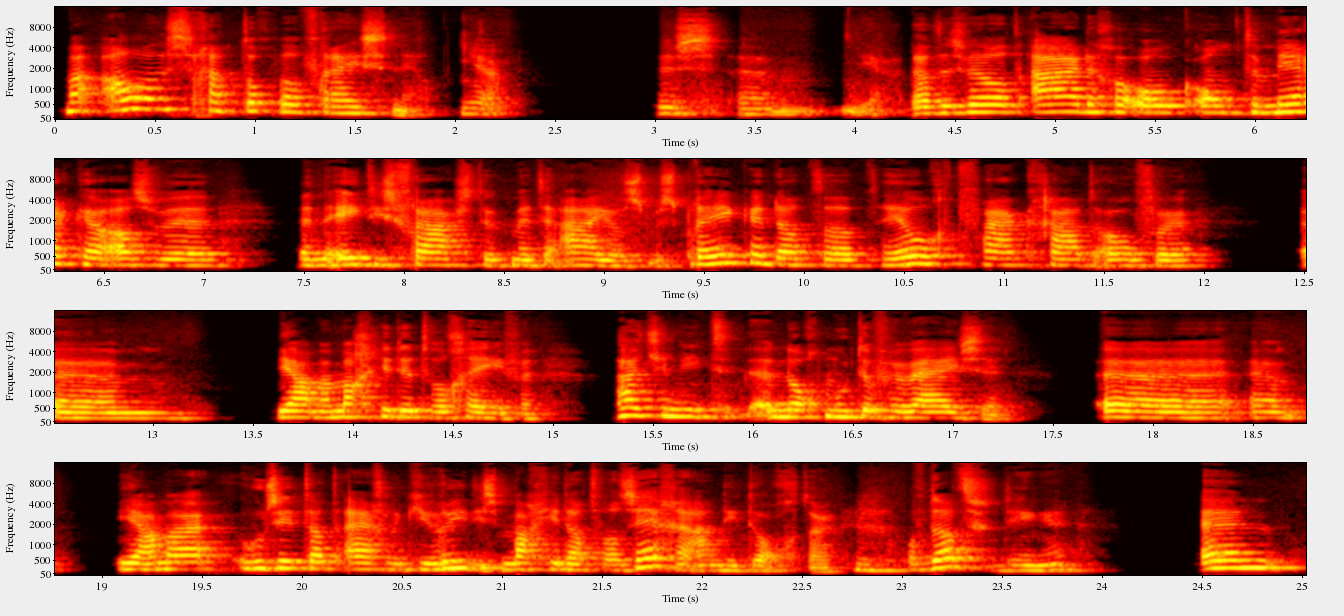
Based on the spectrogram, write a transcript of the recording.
Maar alles gaat toch wel vrij snel. Ja. Dus ehm, ja, dat is wel het aardige ook om te merken als we een ethisch vraagstuk met de AJOS bespreken, dat dat heel vaak gaat over, ehm, ja, maar mag je dit wel geven? Had je niet eh, nog moeten verwijzen? Eh, ehm, ja, maar hoe zit dat eigenlijk juridisch? Mag je dat wel zeggen aan die dochter? Mhm. Of dat soort dingen. En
